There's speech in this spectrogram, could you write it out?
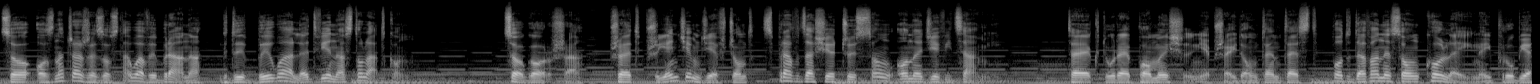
co oznacza, że została wybrana, gdy była ledwie nastolatką. Co gorsza, przed przyjęciem dziewcząt sprawdza się, czy są one dziewicami. Te, które pomyślnie przejdą ten test, poddawane są kolejnej próbie,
